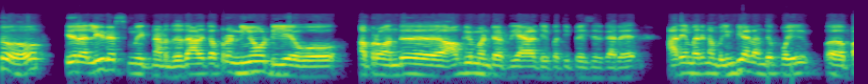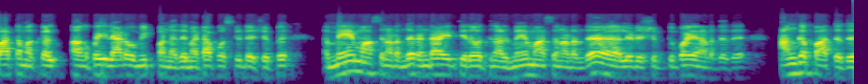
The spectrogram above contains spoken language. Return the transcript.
ஸோ இதுல லீடர்ஸ் மீட் நடந்தது. அதுக்கப்புறம் நியோ டிஏஓ அப்புறம் வந்து ஆக்யூமெண்டட் ரியாலிட்டி பத்தி பேசியிருக்காரு. அதே மாதிரி நம்ம இந்தியால இருந்து போய் பார்த்த மக்கள் அங்க போய் லேடோ மீட் பண்ணது மெட்டாபோஸ் லீடர்ஷிப் மே மாசம் நடந்த ரெண்டாயிரத்தி இருபத்தி நாலு மே மாசம் நடந்த லீடர்ஷிப் துபாயில் நடந்தது. அங்க பார்த்தது.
